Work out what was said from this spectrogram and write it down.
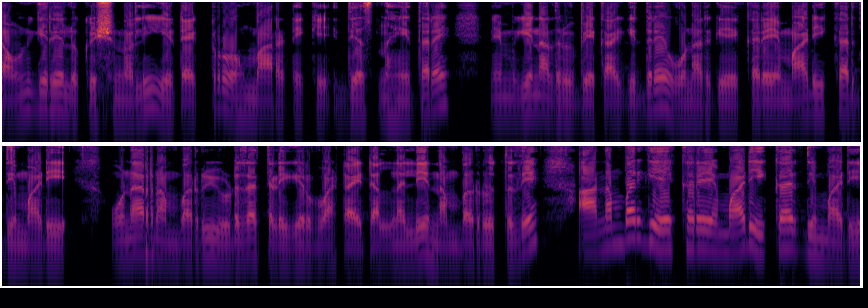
ದಾವಣಗೆರೆ ಲೊಕೇಶನ್ ಅಲ್ಲಿ ಈ ಟ್ರ್ಯಾಕ್ಟರ್ ಮಾರಾಟಕ್ಕೆ ಇದೆ ಸ್ನೇಹಿತರೆ? ನಿಮಗೇನಾದರೂ ಬೇಕಾಗಿದ್ದರೆ ಓನರ್ಗೆ ಕರೆ ಮಾಡಿ, ಖರೀದಿ ಮಾಡಿ, ಓನರ್ ನಂಬರ್ ಹಿಡಿದ ತೆಳಗಿರುವ ಟೈಟಲ್ನಲ್ಲಿ ನಂಬರ್ ಇರುತ್ತದೆ. ಆ ನಂಬರ್ಗೆ ಕರೆ ಮಾಡಿ, ಖರೀದಿ ಮಾಡಿ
